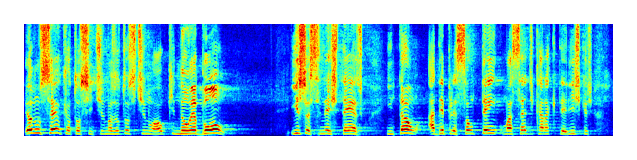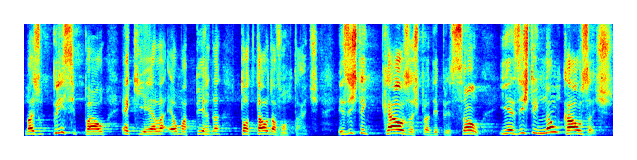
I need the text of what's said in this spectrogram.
Eu não sei o que eu estou sentindo, mas eu estou sentindo algo que não é bom. Isso é sinestésico. Então, a depressão tem uma série de características, mas o principal é que ela é uma perda total da vontade. Existem causas para a depressão e existem não causas.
